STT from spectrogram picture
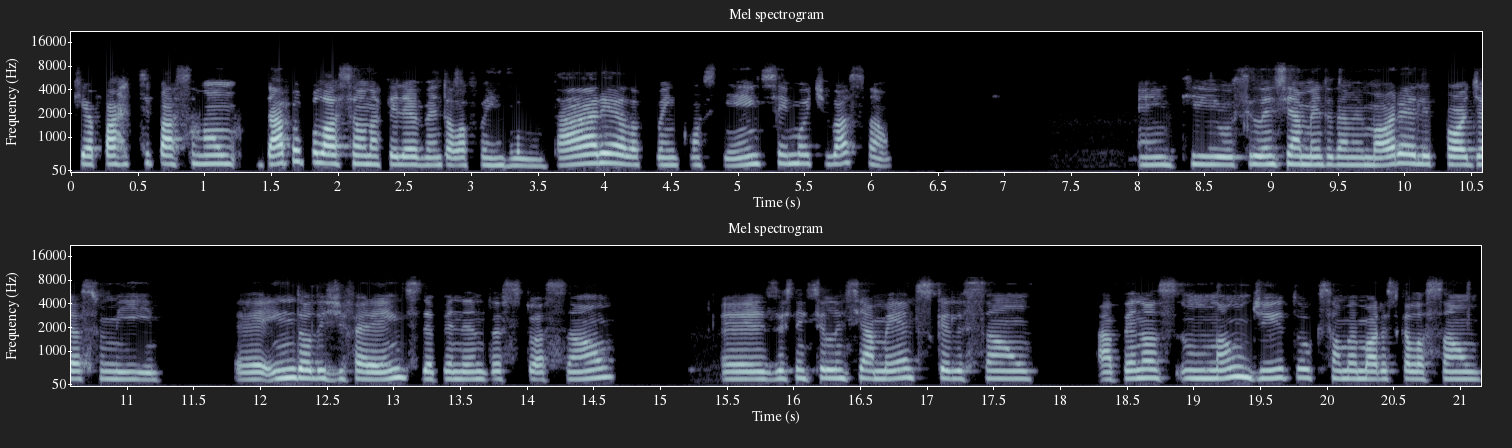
que a participação da população naquele evento ela foi involuntária, ela foi inconsciente, sem motivação em que o silenciamento da memória ele pode assumir é, índoles diferentes, dependendo da situação. É, existem silenciamentos que eles são apenas um não dito, que são memórias que elas são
